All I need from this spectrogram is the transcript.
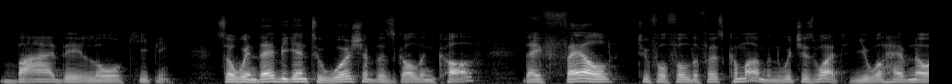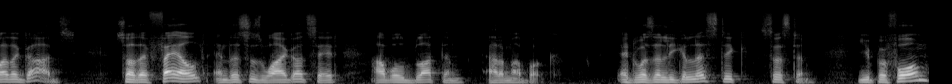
by their law keeping. So when they began to worship this golden calf, they failed to fulfill the first commandment, which is what? You will have no other gods. So they failed, and this is why God said, I will blot them out of my book. It was a legalistic system. You perform,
